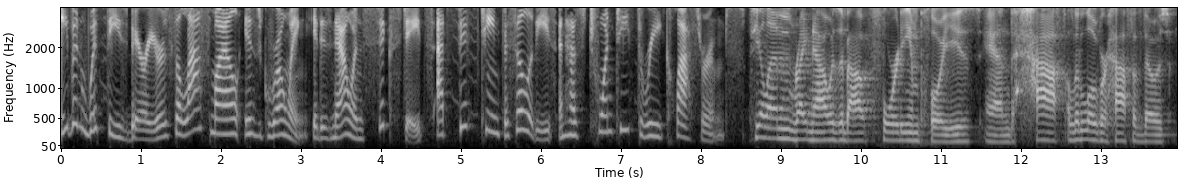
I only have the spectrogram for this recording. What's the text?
Even with these barriers, the last mile is growing. It is now in six states at 15 facilities and has 23 classrooms. TLM right now is about 40 employees, and half, a little over half of those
